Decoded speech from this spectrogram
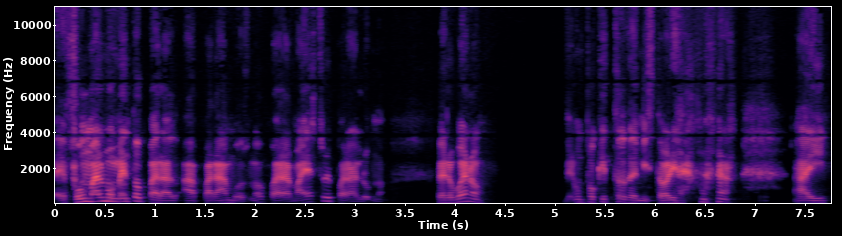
eh, fue un mal momento para, para ambos, ¿no? Para maestro y para alumno. Pero bueno, un poquito de mi historia ahí.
